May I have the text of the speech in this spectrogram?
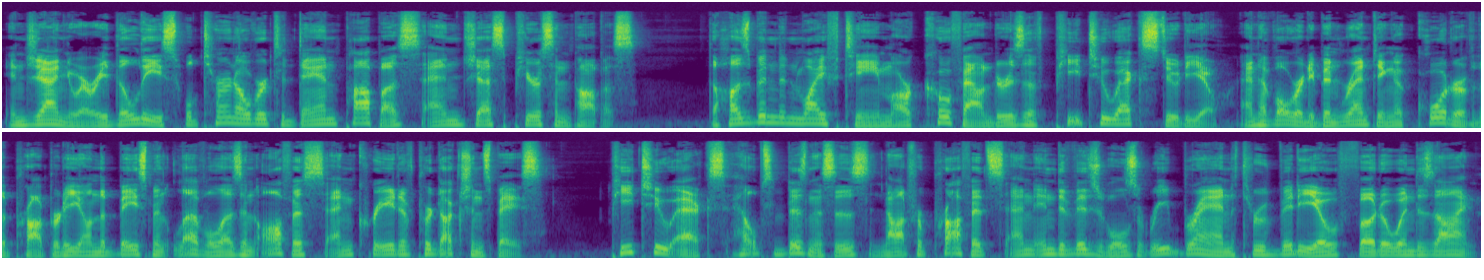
In January, the lease will turn over to Dan Pappas and Jess Pearson Pappas. The husband and wife team are co founders of P2X Studio and have already been renting a quarter of the property on the basement level as an office and creative production space. P2X helps businesses, not for profits, and individuals rebrand through video, photo, and design.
